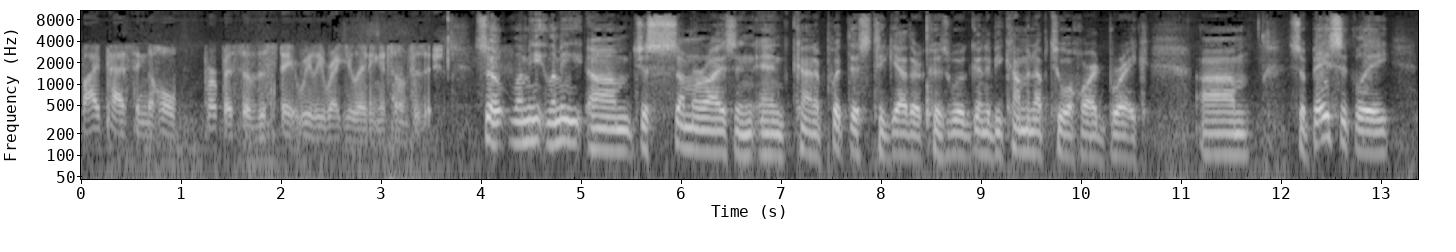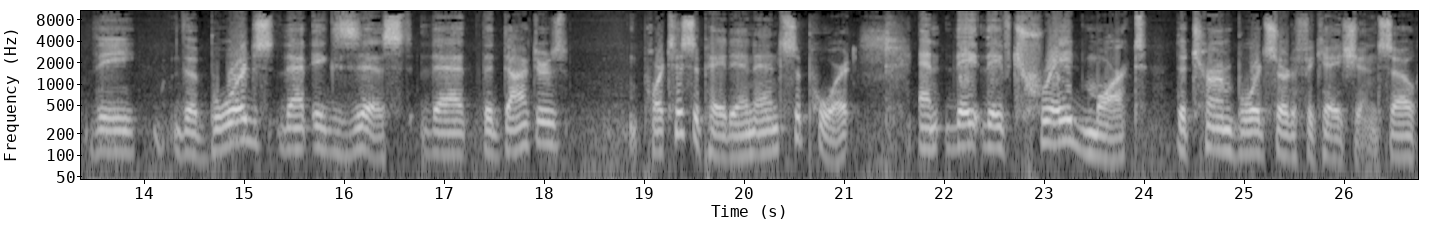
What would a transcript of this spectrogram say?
bypassing the whole purpose of the state really regulating its own physicians. So let me let me um, just summarize and, and kind of put this together because we're going to be coming up to a hard break. Um, so basically, the the boards that exist that the doctors participate in and support, and they they've trademarked the term board certification. So,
